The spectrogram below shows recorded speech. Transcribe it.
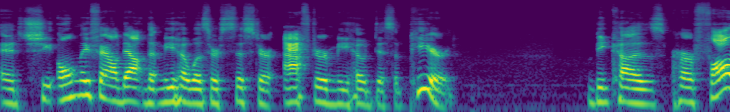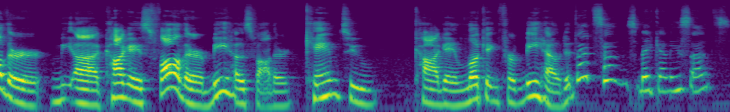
And she only found out that Miho was her sister after Miho disappeared. Because her father, uh, Kage's father, Miho's father, came to Kage looking for Miho. Did that sentence make any sense?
